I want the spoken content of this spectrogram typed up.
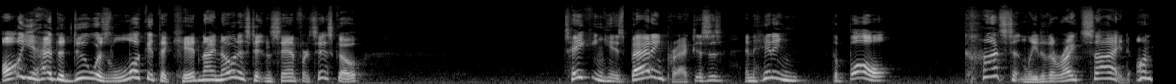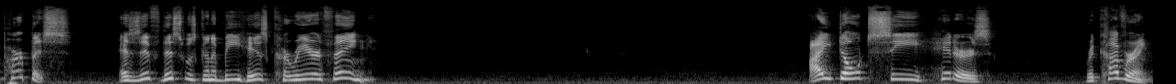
All you had to do was look at the kid, and I noticed it in San Francisco, taking his batting practices and hitting the ball constantly to the right side on purpose, as if this was going to be his career thing. I don't see hitters recovering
